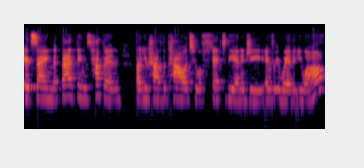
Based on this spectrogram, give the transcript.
it's saying that bad things happen but you have the power to affect the energy everywhere that you are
